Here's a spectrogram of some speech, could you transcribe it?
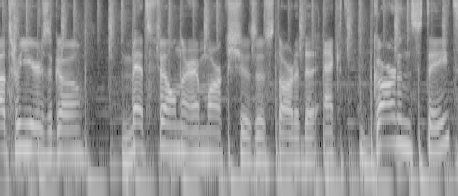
About three years ago, Matt Fellner and Mark Schuster started the act Garden State.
